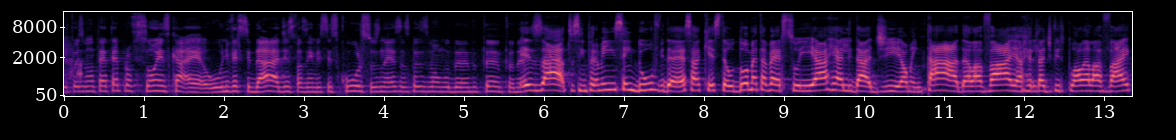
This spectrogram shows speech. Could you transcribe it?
Depois vão ter até profissões, é, universidades fazendo esses cursos, né? essas coisas coisas vão mudando tanto, né? Exato, assim, para mim, sem dúvida, essa questão do metaverso e a realidade aumentada, ela vai, a realidade virtual, ela vai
